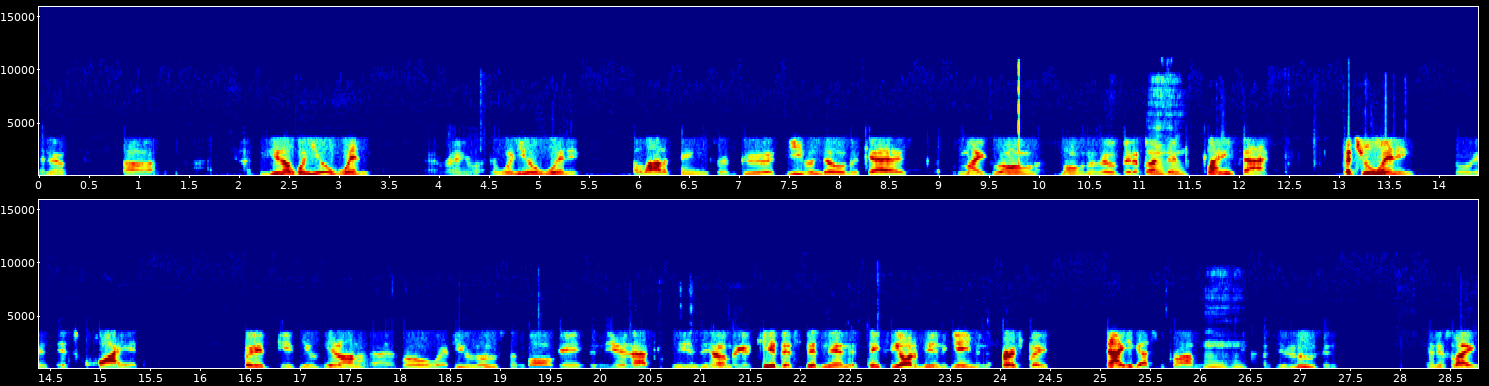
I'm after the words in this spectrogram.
You know, uh, you know when you're winning, when you're winning, a lot of things are good, even though the guys might groan moan a little bit about mm-hmm. their playing time. But you're winning, so it's quiet. But if, if you get on a roll where if you lose some ball games and you're not, you know, like a kid that's sitting there that thinks he ought to be in the game in the first place, now you got some problems mm-hmm. because you're losing, and it's like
